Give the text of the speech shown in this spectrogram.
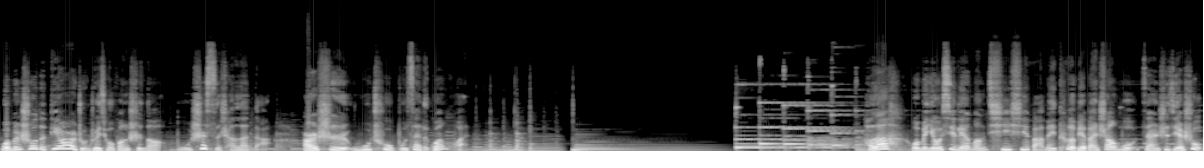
我们说的第二种追求方式呢，不是死缠烂打，而是无处不在的关怀。好啦，我们游戏联盟七夕把妹特别版上部暂时结束。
